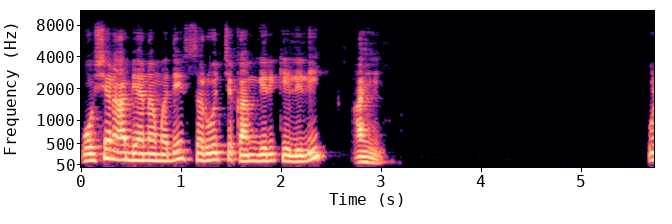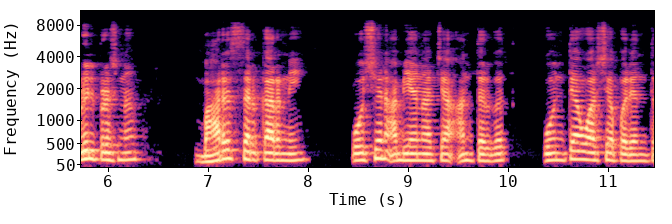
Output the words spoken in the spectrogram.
पोषण अभियानामध्ये सर्वोच्च कामगिरी केलेली आहे. पुढील प्रश्न भारत सरकारने पोषण अभियानाच्या अंतर्गत कोणत्या वर्षापर्यंत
